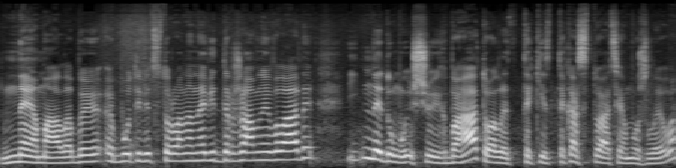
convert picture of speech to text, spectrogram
не мала би бути відсторонена від державної влади. Не думаю, що їх багато, але такі, така ситуація можлива.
